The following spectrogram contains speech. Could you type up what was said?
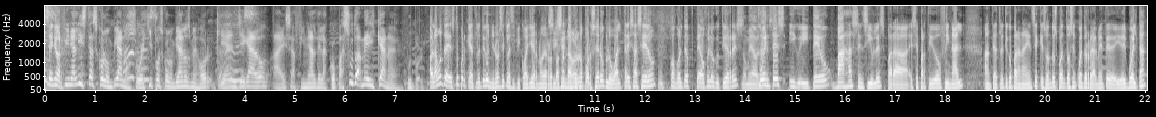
Señor, finalistas colombianos o equipos colombianos mejor que han llegado a esa final de la Copa Sudamericana de Fútbol. Hablamos de esto porque Atlético Junior se clasificó ayer, ¿no? Derrotó Sí, a Santa Fe señor. 1 por 0, global 3 a 0, con gol de Teófilo Gutiérrez. No me hables. Fuentes y, y Teo, bajas sensibles para ese partido final ante Atlético Paranaense, que son dos, dos encuentros realmente de ida y vuelta.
